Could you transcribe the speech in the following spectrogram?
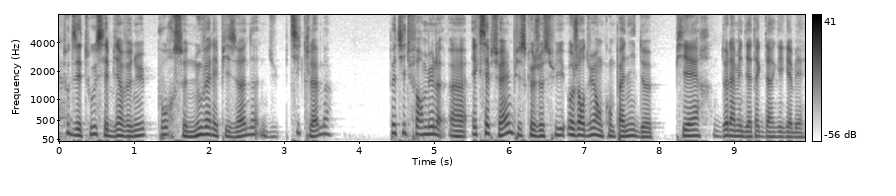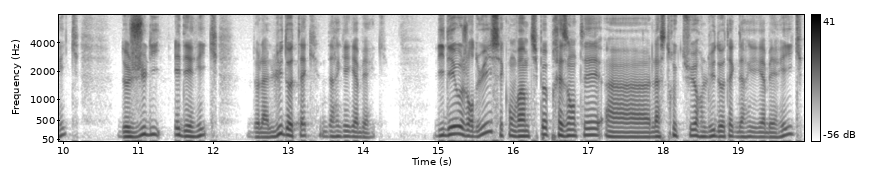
toutes et tous et bienvenue pour ce nouvel épisode du Petit Club. Petite formule euh, exceptionnelle puisque je suis aujourd'hui en compagnie de Pierre de la médiathèque d'Ergué Gabéric, de Julie et d'Éric de la ludothèque d'Ergué Gabéric. L'idée aujourd'hui, c'est qu'on va un petit peu présenter euh, la structure ludothèque d'Ergué Gabéric,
